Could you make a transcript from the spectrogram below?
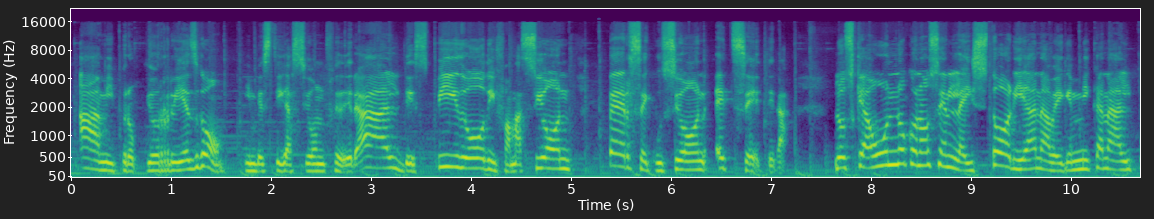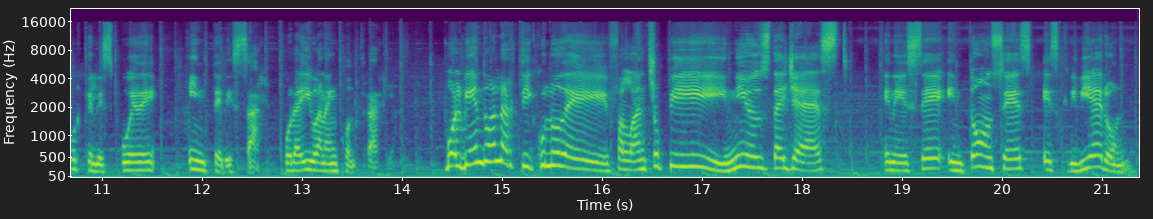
a mi propio riesgo. Investigación federal, despido, difamación, persecución, etc. Los que aún no conocen la historia, naveguen mi canal porque les puede interesar. Por ahí van a encontrarla. Volviendo al artículo de Philanthropy News Digest, en ese entonces escribieron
